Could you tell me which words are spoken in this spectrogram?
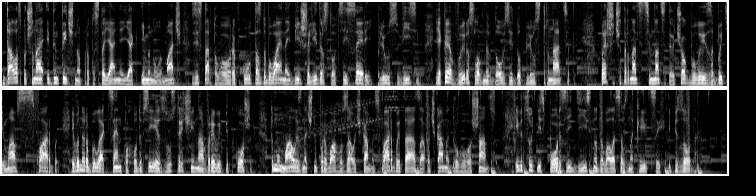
Даллас починає ідентичне протистояння, як і минулий матч, зі стартового ривку та здобуває найбільше лідерство в цій серії плюс 8, яке виросло в невдовзі до плюс 13. Перші 14-17 очок були забиті Мавс з фарби, і вони робили акцент по ходу всієї зустрічі на вриви під кошик, тому мали значну перевагу за очками з фарби та за очками другого шансу. І відсутність порзі дійсно давалася в знаки в цих епізодах.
